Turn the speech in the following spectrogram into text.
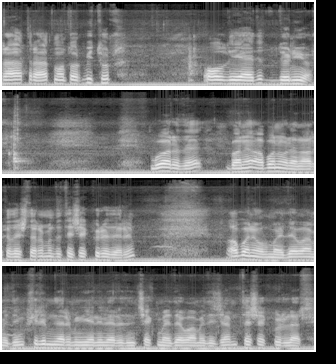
rahat rahat motor bir tur olduğu yerde dönüyor. Bu arada bana abone olan arkadaşlarıma da teşekkür ederim. Abone olmaya devam edin. Filmlerimin yenilerini çekmeye devam edeceğim. Teşekkürler.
